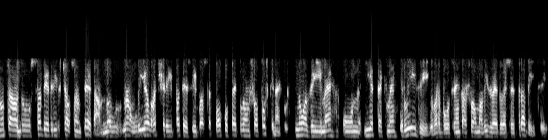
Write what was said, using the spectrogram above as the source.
nu, tādu sabiedrības čelsmēm pētām. Nu, nav liela atšķirība patiesībā starp okupekli un šo puškinekli. Nozīme un ietekme ir līdzīga, varbūt vienkārši vēl nav izveidojusies tradīcija.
